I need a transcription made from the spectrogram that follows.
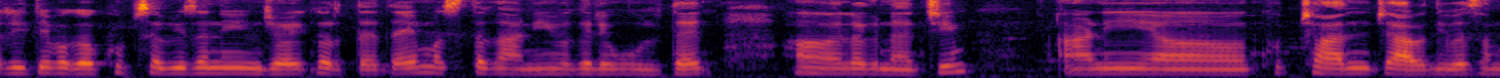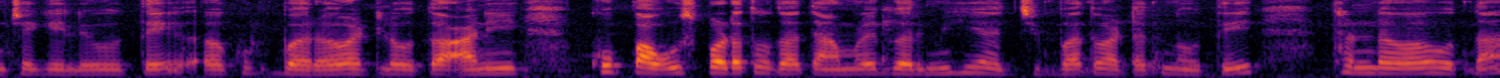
तर इथे बघा खूप सगळीजण एन्जॉय करतात आहे. मस्त गाणी वगैरे बोलत आहेत लग्नाची. आणि खूप छान चार दिवस आमचे गेले होते. खूप बरं वाटलं होतं. आणि खूप पाऊस पडत होता त्यामुळे गरमी ही अजिबात वाटत नव्हती. थंडावा होता.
